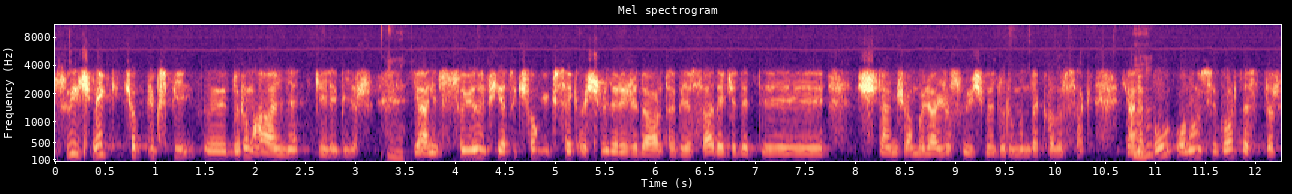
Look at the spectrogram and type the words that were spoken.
su içmek çok lüks bir e, durum haline gelebilir. Evet. Yani suyun fiyatı çok yüksek, aşırı derecede artabilir. Sadece de e, şişlenmiş ambalajlı su içme durumunda kalırsak. Yani hı hı. bu onun sigortasıdır.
